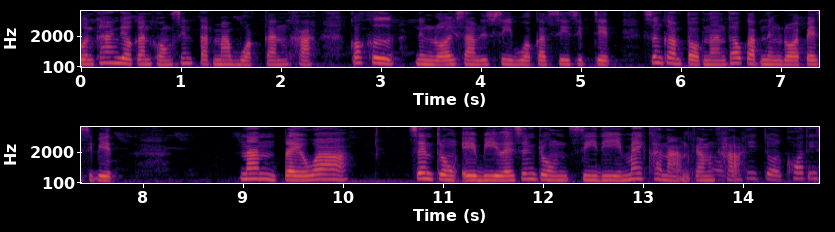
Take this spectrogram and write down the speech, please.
บนข้างเดียวกันของเส้นตัดมาบวกกันค่ะ ก็คือ 134 บวกกับ 47 ซึ่งคำตอบนั้นเท่ากับ 181 นั่นแปลว่า เส้นตรง AB และเส้นตรง CD ไม่ขนานกันค่ะ ที่โจทย์ข้อที่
